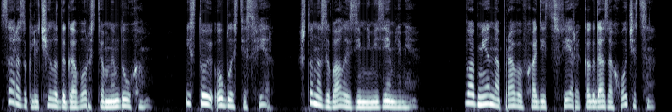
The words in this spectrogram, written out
Сара заключила договор с темным духом из той области сфер, что называлась зимними землями. В обмен на право входить в сферы, когда захочется,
